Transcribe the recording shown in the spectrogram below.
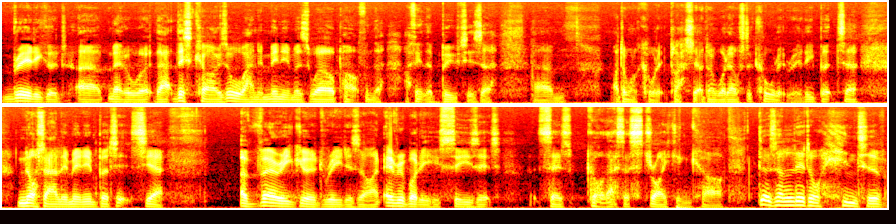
really good uh, metalwork. That this car is all aluminium as well, apart from the I think the boot is a um, I don't want to call it plastic. I don't know what else to call it really, but uh, not aluminium. But it's yeah, a very good redesign. Everybody who sees it says, "God, that's a striking car." There's a little hint of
